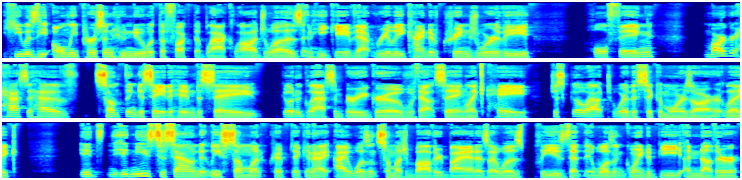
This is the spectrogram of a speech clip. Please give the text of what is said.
he was the only person who knew what the fuck the Black Lodge was and he gave that really kind of cringeworthy whole thing." Margaret has to have something to say to him to say, "Go to Glastonbury Grove" without saying like, "Hey, just go out to where the sycamores are." Like it it needs to sound at least somewhat cryptic, and I, I wasn't so much bothered by it as I was pleased that it wasn't going to be another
